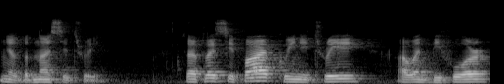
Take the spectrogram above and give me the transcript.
Yes, but nice c3. So I played c5, queen e3, I went b4,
